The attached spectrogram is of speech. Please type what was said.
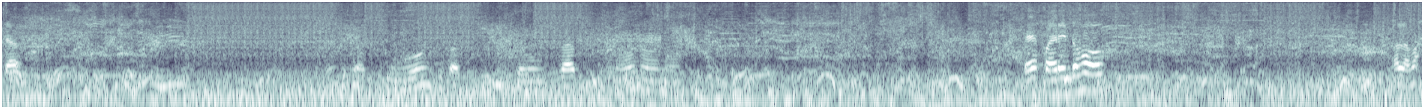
ada. Juga buang juga dongkrak. No no no. Eh, fire in the hole. Alamak.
